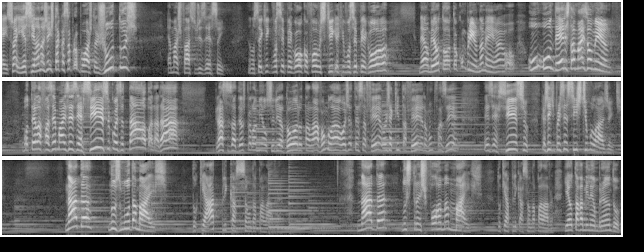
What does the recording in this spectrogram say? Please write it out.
É isso aí. Esse ano a gente está com essa proposta. Juntos é mais fácil dizer sim. Eu não sei o que, que você pegou, qual foi o sticker que você pegou. Né, o meu eu tô, tô cumprindo também. Um, um deles está mais ou menos. Botei lá fazer mais exercício, coisa e tal, barará. Graças a Deus pela minha auxiliadora, tá lá, vamos lá, hoje é terça-feira, hoje é quinta-feira, vamos fazer exercício, porque a gente precisa se estimular, gente. Nada nos muda mais do que a aplicação da palavra. Nada nos transforma mais do que a aplicação da palavra. E aí eu estava me lembrando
